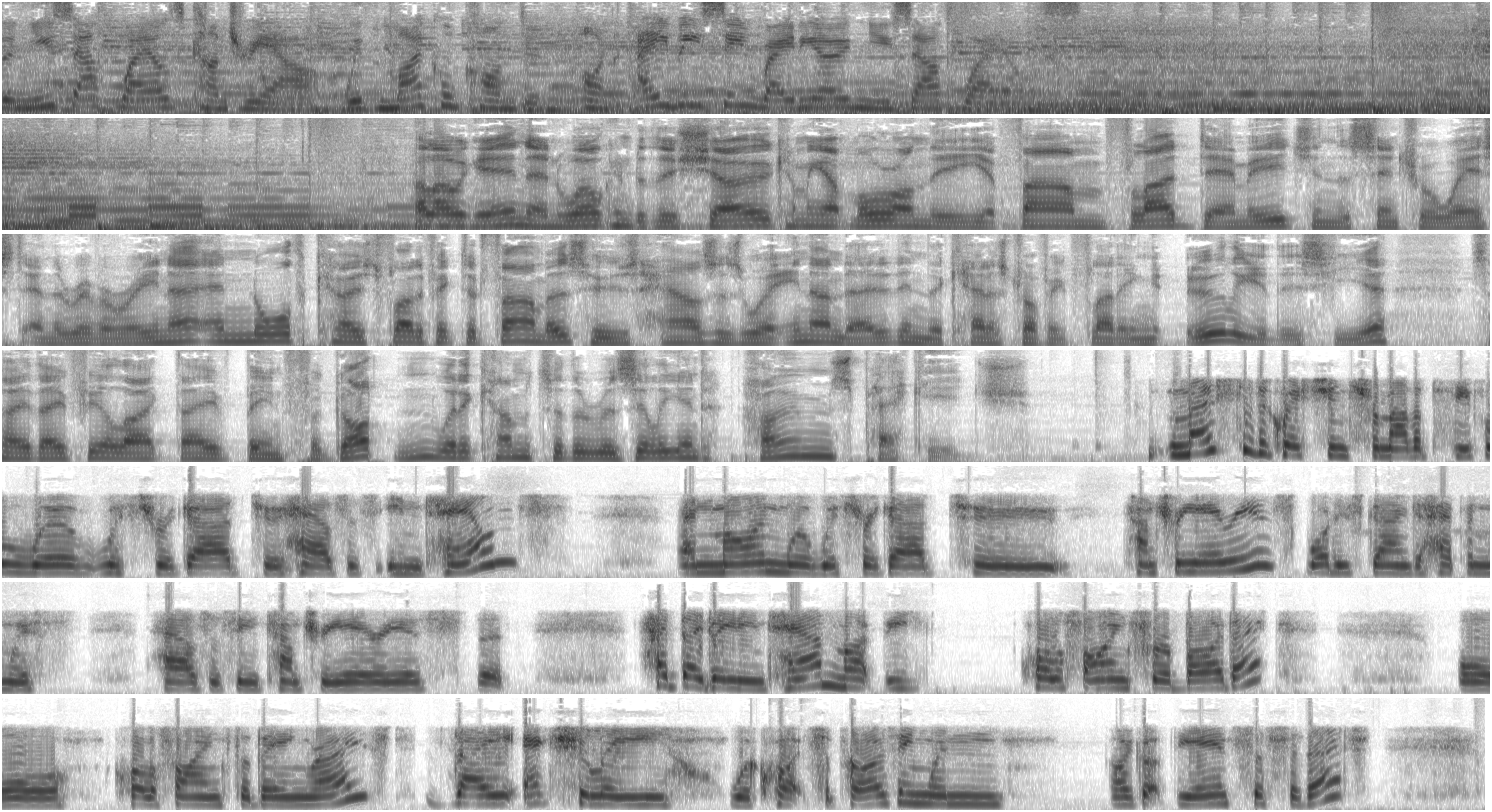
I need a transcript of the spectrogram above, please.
the New South Wales Country Hour with Michael Condon on ABC Radio New South Wales. Hello again, and welcome to the show. Coming up more on the farm flood damage in the Central West and the Riverina, and North Coast flood affected farmers whose houses were inundated in the catastrophic flooding earlier this year say they feel like they've been forgotten when it comes to the Resilient Homes package. Most of the questions from other people were with regard to houses in towns, and mine were with regard to country areas. What is going to happen with houses in country areas that, had they been in town, might be qualifying for a buyback or qualifying for being raised? They actually were quite surprising when I got the answer for that.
